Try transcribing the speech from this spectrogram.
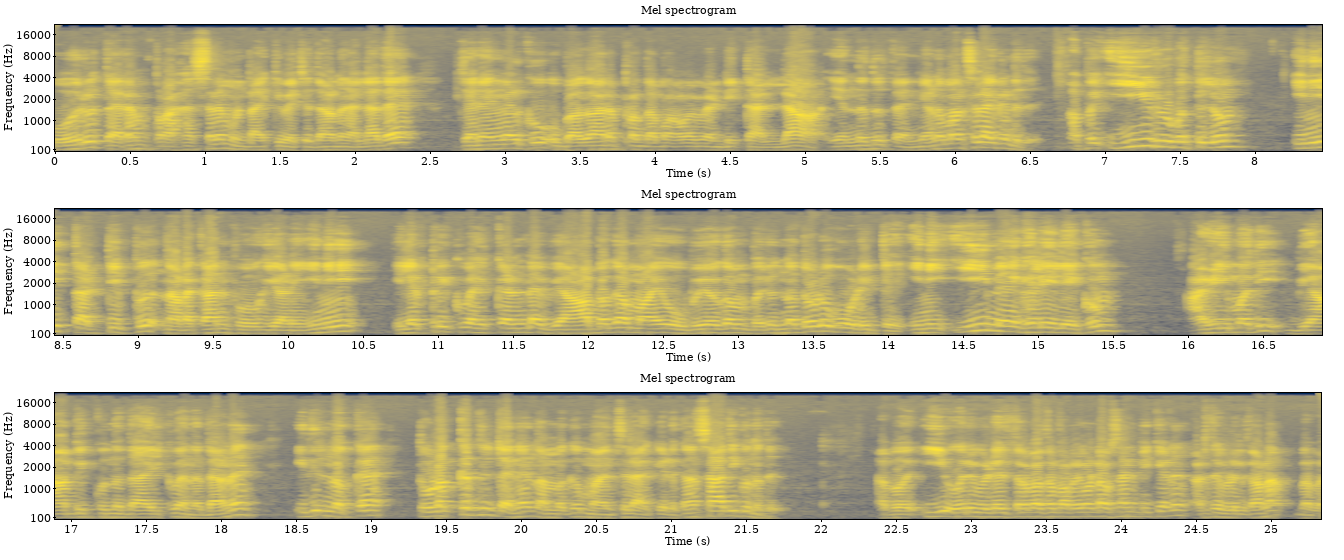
ഒരു തരം പ്രഹസനം ഉണ്ടാക്കി വെച്ചതാണ്. അല്ലാതെ ജനങ്ങൾക്ക് ഉപകാരപ്രദമാവാൻ വേണ്ടിയിട്ടല്ല എന്നത് തന്നെയാണ് മനസ്സിലാക്കേണ്ടത്. അപ്പൊ ഈ രൂപത്തിലും ഇനി തട്ടിപ്പ് നടക്കാൻ പോവുകയാണ്. ഇനി ഇലക്ട്രിക് വെഹിക്കിളിന്റെ വ്യാപകമായ ഉപയോഗം വരുന്നതോട് കൂടിയിട്ട് ഇനി ഈ മേഖലയിലേക്കും അഴിമതി വ്യാപിക്കുന്നതായിരിക്കും എന്നതാണ് ഇതിൽ നിന്നൊക്കെ തുടക്കത്തിൽ തന്നെ നമുക്ക് മനസ്സിലാക്കിയെടുക്കാൻ സാധിക്കുന്നത്. അപ്പോൾ ഈ ഒരു വീഡിയോ ഇത്ര മാത്രം പറഞ്ഞുകൊണ്ട് അവസാനിപ്പിക്കുകയാണ്. അടുത്ത വീഡിയോയിൽ കാണാം. ബൈ.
